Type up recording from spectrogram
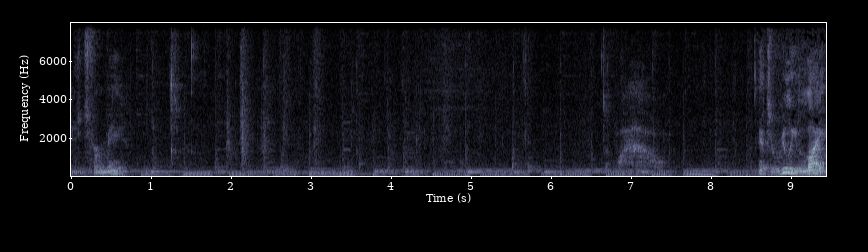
it's for me. It's really light.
